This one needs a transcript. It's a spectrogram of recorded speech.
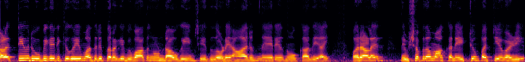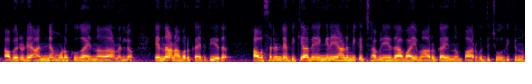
കളക്റ്റീവ് രൂപീകരിക്കുകയും അതിന് പിറകെ വിവാദങ്ങൾ ഉണ്ടാവുകയും ചെയ്തതോടെ ആരും നേരെ നോക്കാതെയായി. ഒരാളെ നിക്ഷബ്ദമാക്കാൻ ഏറ്റവും പറ്റിയ വഴി അവരുടെ അന്നം മുടക്കുക എന്നതാണല്ലോ. എന്നാണ് അവർ കരുതിയത്. അവസരം ലഭിക്കാതെ എങ്ങനെയാണ് മികച്ച അഭിനേതാവായി മാറുക എന്നും പാർവതി ചോദിക്കുന്നു.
